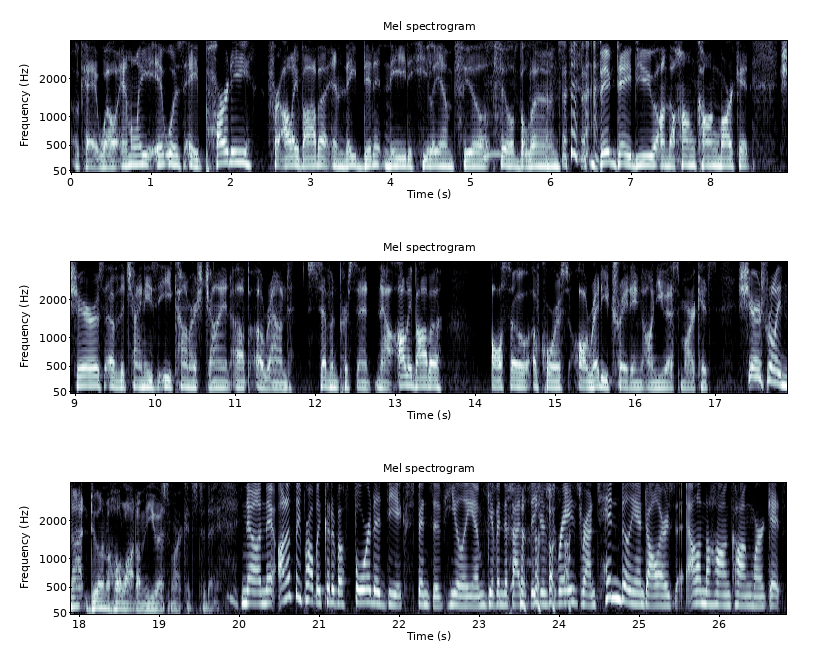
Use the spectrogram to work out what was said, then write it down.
Okay, well, Emily, it was a party for Alibaba, and they didn't need helium filled balloons. Big debut on the Hong Kong market. Shares of the Chinese e commerce giant up around 7%. Now, Alibaba also, of course, already trading on U.S. markets. Shares really not doing a whole lot on the U.S. markets today. No, and they honestly probably could have afforded the expensive helium given the fact that they just raised around $10 billion on the Hong Kong markets.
